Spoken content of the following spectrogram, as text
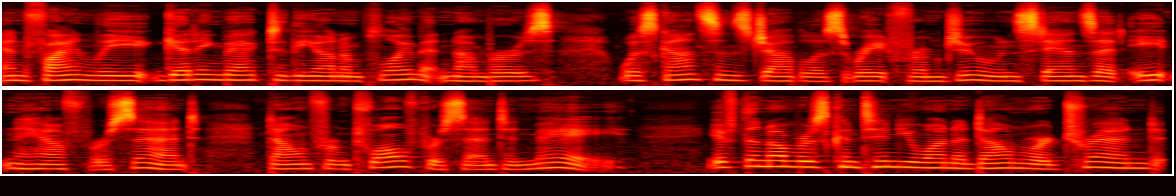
And finally, getting back to the unemployment numbers, Wisconsin's jobless rate from June stands at 8.5%, down from 12% in May. If the numbers continue on a downward trend,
